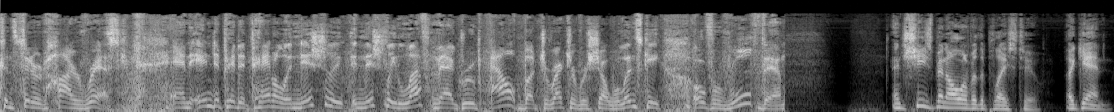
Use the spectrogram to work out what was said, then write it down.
considered high risk. An independent panel initially initially left that group out, but Director Rochelle Walensky overruled them. And she's been all over the place too. Again,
